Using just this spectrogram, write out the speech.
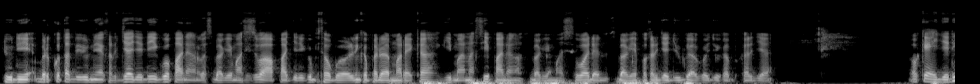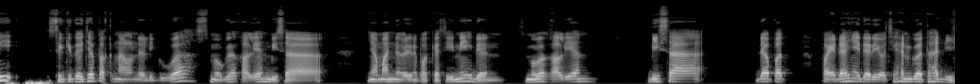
dunia berkutat di dunia kerja, jadi gue pandangan gue sebagai mahasiswa apa. Jadi gue bisa obrolin kepada mereka gimana sih pandangan sebagai mahasiswa dan sebagai pekerja juga. Gue juga bekerja. Oke, jadi segitu aja perkenalan dari gue. Semoga kalian bisa nyaman dengerin podcast ini dan semoga kalian bisa dapat faedahnya dari ocehan gue tadi.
